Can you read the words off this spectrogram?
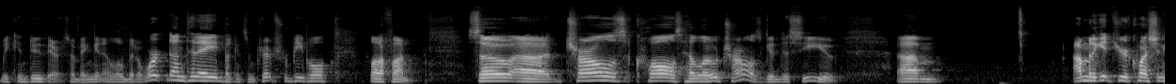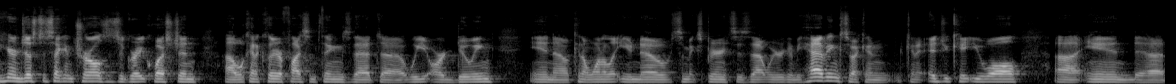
we can do there. So I've been getting a little bit of work done today, booking some trips for people. It's a lot of fun. So, uh, Charles Qualls, hello, Charles. Good to see you. Um, I'm going to get to your question here in just a second, Charles. It's a great question. Uh, we'll kind of clarify some things that uh, we are doing, and I uh, kind of want to let you know some experiences that we're going to be having, so I can kind of educate you all. Uh, and uh,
